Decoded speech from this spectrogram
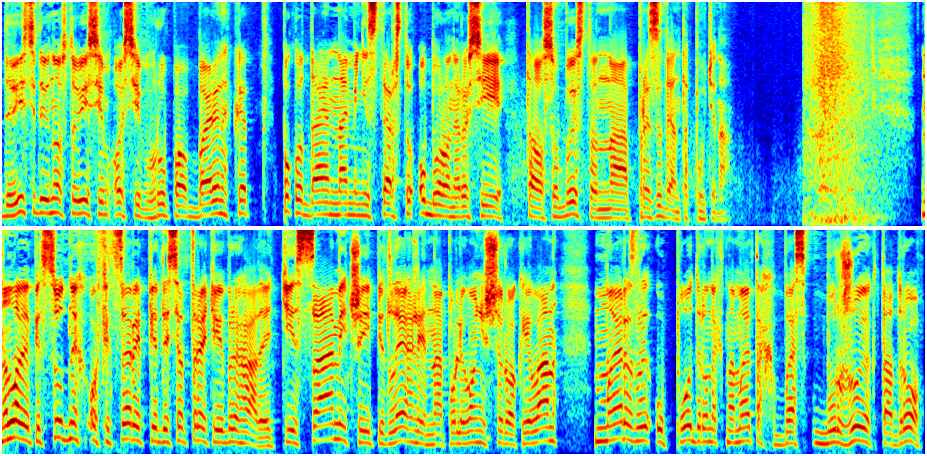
298 осіб. Група Берінгкет покладає на Міністерство оборони Росії та особисто на президента Путіна. На лаві підсудних офіцери 53-ї бригади, ті самі, чиї підлеглі на полігоні Широкий лан мерзли у подраних наметах без буржуйок та дров.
